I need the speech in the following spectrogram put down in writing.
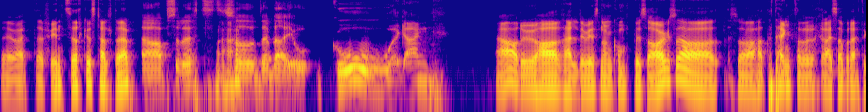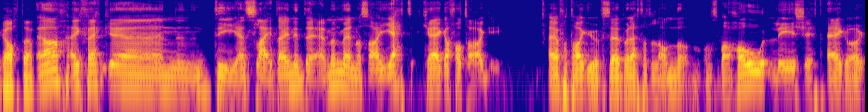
Det er jo et eh, fint sirkustelt, det. Ja, absolutt. Så det blir jo god gang. Ja, og du har heldigvis noen kompiser òg som hadde tenkt å reise på dette kartet. Ja, jeg fikk eh, en, en, D- inn i DM-en min og sa 'gjett hva jeg har fått tak i'. Jeg har fått tak i UFC-billetter til London. Og så bare holy shit, jeg òg.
